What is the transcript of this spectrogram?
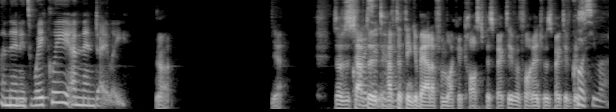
And then it's weekly, and then daily. Right. Yeah. So I just have to to have the- to think about it from like a cost perspective, a financial perspective. Of course, you are.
